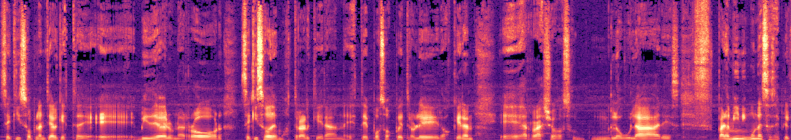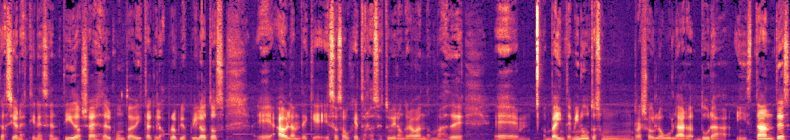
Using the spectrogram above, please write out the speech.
se quiso plantear que este eh, video era un error, se quiso demostrar que eran este, pozos petroleros, que eran eh, rayos globulares. Para mí ninguna de esas explicaciones tiene sentido ya desde el punto de vista que los propios pilotos eh, hablan de que esos objetos los estuvieron grabando más de 20 eh, minutos, un rayo globular dura instantes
